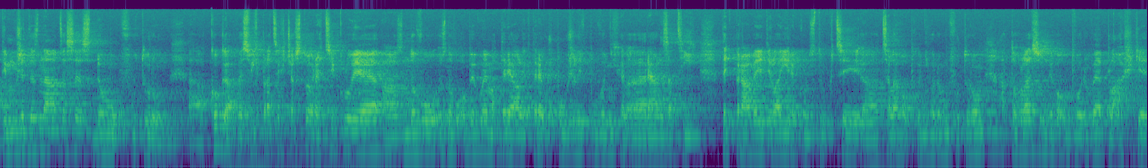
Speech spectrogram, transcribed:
Ty můžete znát zase z domu Futurum. Koga ve svých pracech často recykluje a znovu, znovu objevuje materiály, které už použili v původních realizacích. Teď právě dělají rekonstrukci celého obchodního domu Futurum a tohle jsou jeho obvodové pláště,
